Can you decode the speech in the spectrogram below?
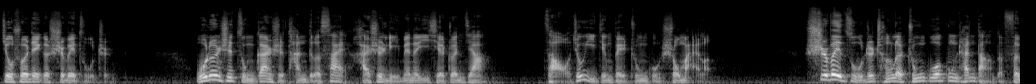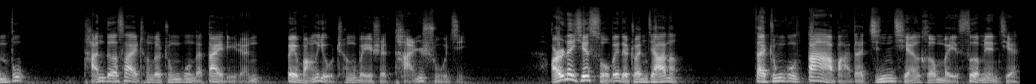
就说这个世卫组织。无论是总干事谭德赛，还是里面的一些专家，早就已经被中共收买了。世卫组织成了中国共产党的分部，谭德赛成了中共的代理人，被网友称为是“谭书记”。而那些所谓的专家呢，在中共大把的金钱和美色面前，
